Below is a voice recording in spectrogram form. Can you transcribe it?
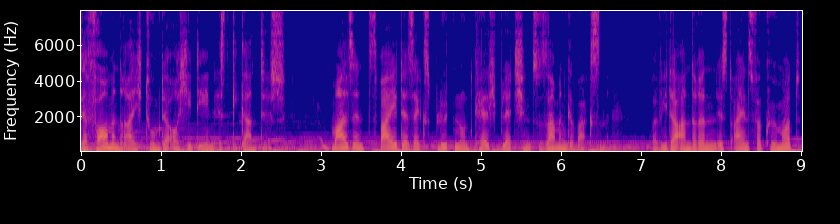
Der Formenreichtum der Orchideen ist gigantisch. Mal sind zwei der sechs Blüten und Kelchblättchen zusammengewachsen. Bei wieder anderen ist eins verkümmert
